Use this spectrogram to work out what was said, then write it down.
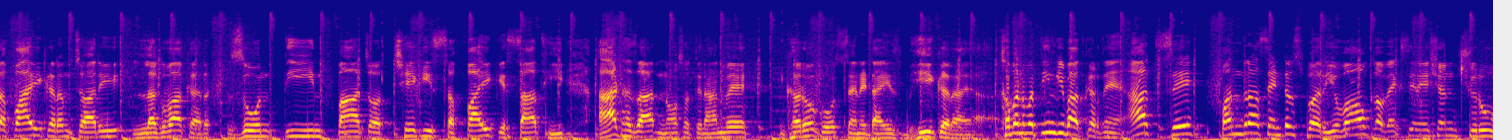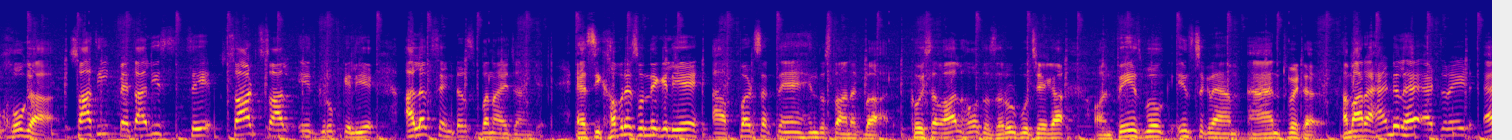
सफ़ाई कर्मचारी लगवा कर जोन तीन, पाँच और छह की सफ़ाई के साथ ही आठ हज़ार नौ सौ तिरानवे घरों को सैनिटाइज भी कराया। खबर नंबर तीन की बात करते हैं। आज से 15 सेंटर्स पर युवाओं का वैक्सीनेशन शुरू होगा। साथ ही 45 से 60 साल एज ग्रुप के लिए अलग सेंटर्स बनाए जाएँगे। ऐसी खबरें सुनने के लिए आप पढ़ सकते हैं हिंदुस्तान अखबार। कोई सवाल हो तो ज़रूर पूछेगा on Facebook Instagram and Twitter हमारा हैंडल है at the rate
